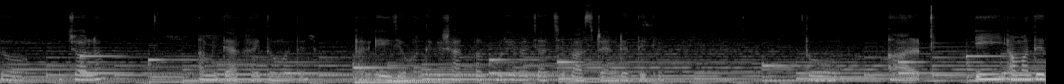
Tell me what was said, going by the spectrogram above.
তো চলো, আমি দেখাই তোমাদের। আর এই যে ওখান থেকে সাত পাক ঘুরে এবার যাচ্ছি বাস স্ট্যান্ডের দিকে। তো আর এই আমাদের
